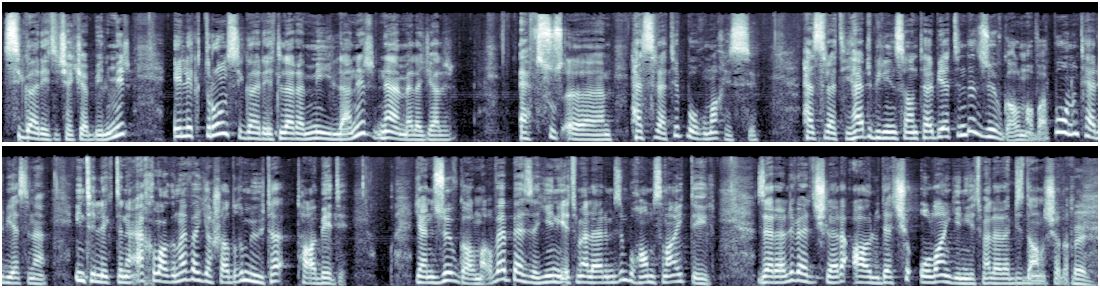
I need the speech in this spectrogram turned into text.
siqareti çəkə bilmir. Elektron siqaretlərə meyillənir, nə əmələ gəlir? Əfsus, ə, həsrəti boğmaq hissi. Həsrəti hər bir insan təbiətində zövq alma var. Bu onun tərbiyəsinə, intellektinə, əxlaqına və yaşadığı mühitə tabedir. Yəni zövq almaq və bəzən yeniyetmələrimizin bu hamısına aid deyil. Zərərli vərdişlərə aludəçi olan yeniyetmələrə biz danışırıq. Bəli.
